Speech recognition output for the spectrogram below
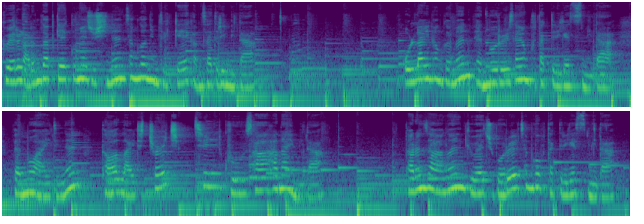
교회를 아름답게 꾸며주시는 성도님들께 감사드립니다. 온라인 헌금은 벤모를 사용 부탁드리겠습니다. 벤모 아이디는 The Light Church 7941입니다. 다른 사항은 교회 주보를 참고 부탁드리겠습니다.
